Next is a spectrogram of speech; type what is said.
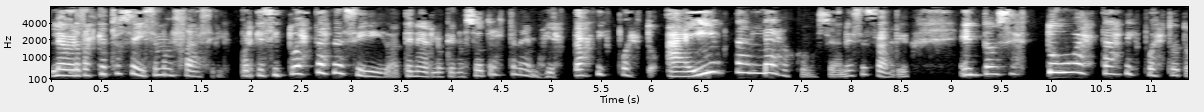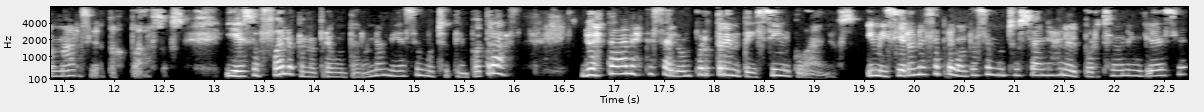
la verdad es que esto se dice muy fácil, porque si tú estás decidido a tener lo que nosotros tenemos y estás dispuesto a ir tan lejos como sea necesario, entonces tú estás dispuesto a tomar ciertos pasos. Y eso fue lo que me preguntaron a mí hace mucho tiempo atrás. Yo estaba en este salón por 35 años y me hicieron esa pregunta hace muchos años en el porche de una iglesia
